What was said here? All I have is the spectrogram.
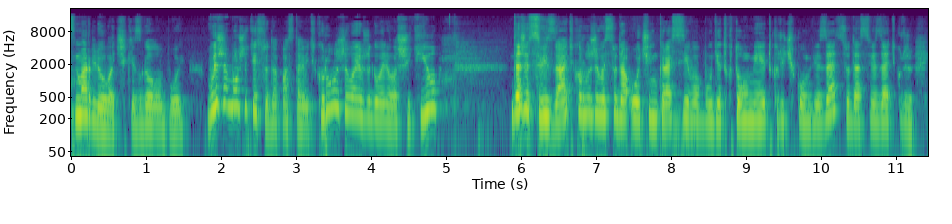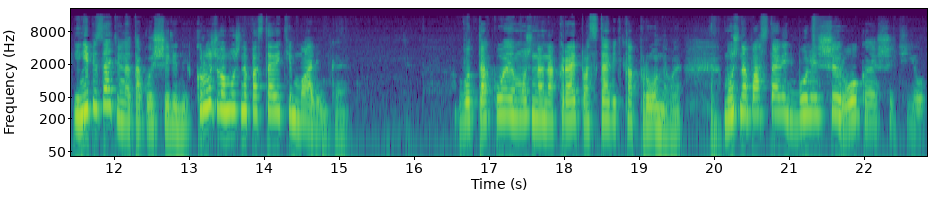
сморлевочки с голубой. Вы же можете сюда поставить кружево, я уже говорила, шитье. Даже связать кружево сюда очень красиво будет. Кто умеет крючком вязать, сюда связать кружево. И не обязательно такой ширины. Кружево можно поставить и маленькое. Вот такое можно на край поставить капроновое. Можно поставить более широкое шитье.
